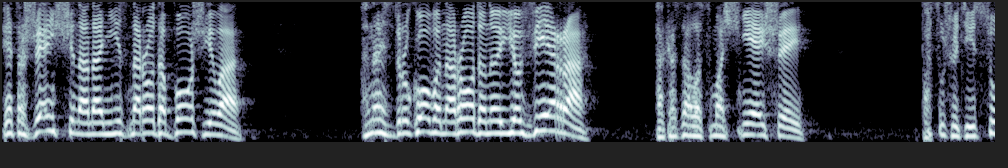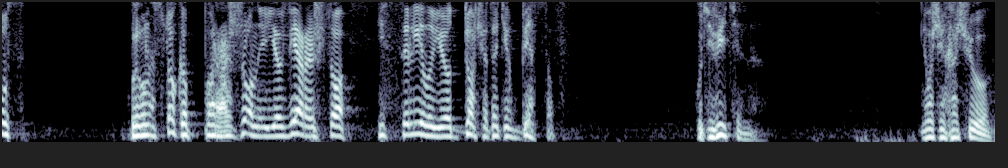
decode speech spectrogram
Эта женщина, она не из народа Божьего. Она из другого народа, но ее вера оказалась мощнейшей. Послушайте, Иисус был настолько поражен ее верой, что исцелил ее дочь от этих бесов. Удивительно. Я очень хочу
